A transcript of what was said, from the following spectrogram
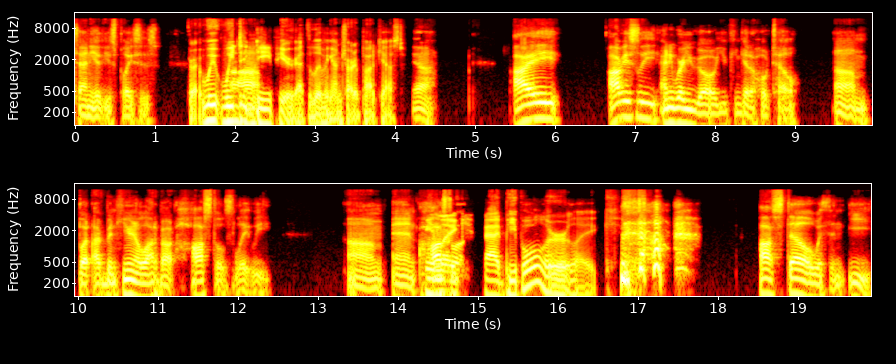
to any of these places. Right. We we dig uh, deep here at the Living Uncharted podcast. Yeah. I obviously anywhere you go you can get a hotel um but i've been hearing a lot about hostels lately. Um and hostel like bad people or like hostel with an e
